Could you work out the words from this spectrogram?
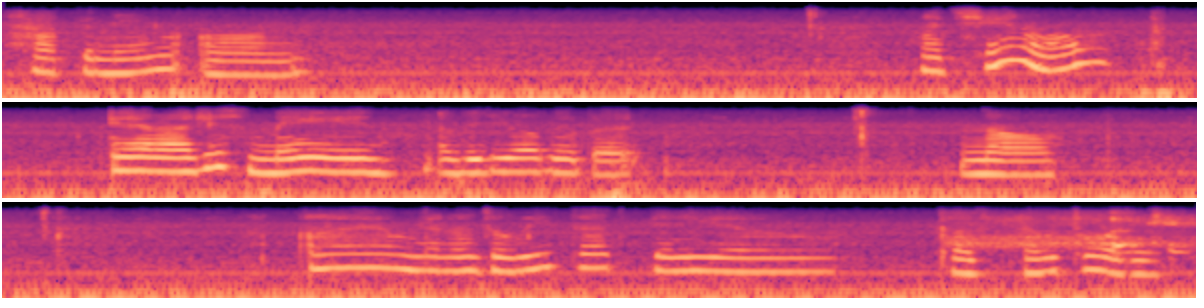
happening on my channel. And I just made a video of it, but no. I am gonna delete that video because I recorded. Okay.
